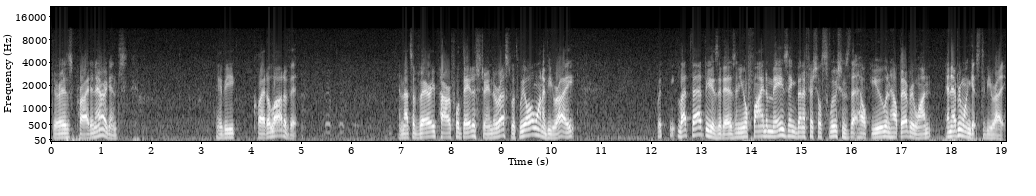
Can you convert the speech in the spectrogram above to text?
there is pride and arrogance. Maybe quite a lot of it. And that's a very powerful data stream to rest with. We all want to be right. But let that be as it is, and you'll find amazing beneficial solutions that help you and help everyone, and everyone gets to be right.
